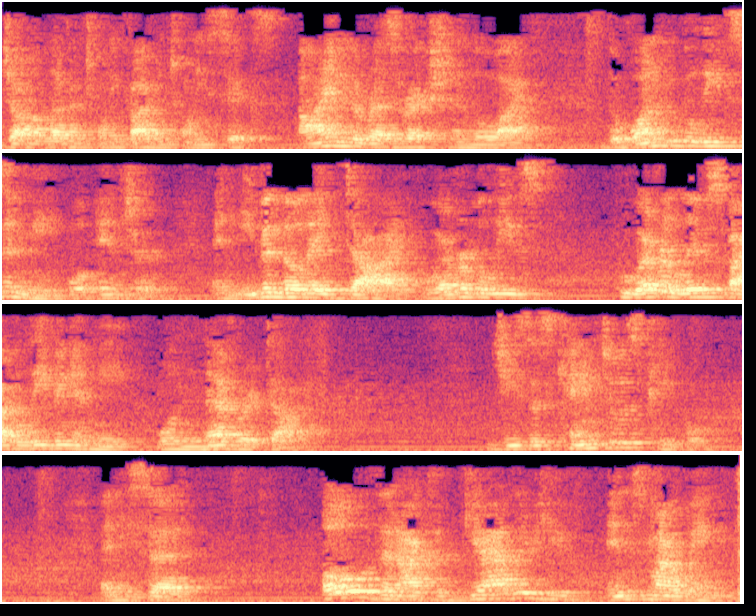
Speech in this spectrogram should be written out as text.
John 11 25 and 26. I am the resurrection and the life. The one who believes in me will enter, and even though they die, whoever believes, whoever lives by believing in me will never die. Jesus came to his people, and he said, Oh, that I could gather you into my wings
